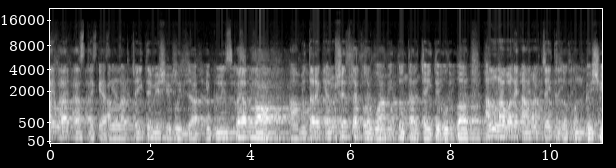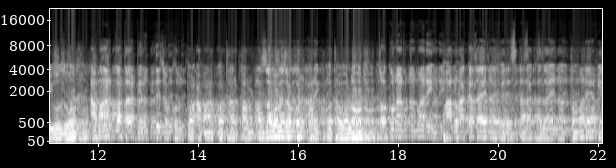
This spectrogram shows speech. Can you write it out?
আল্লাহর কাছ থেকে আল্লাহর চাইতে বেশি বুঝা ইবলিস কয়, আল্লাহ, আমি তারে কেন সেজদা করব? আমি তো তার চাইতে উত্তম। আল্লাহ বলে, আমার চাইতে যখন বেশি বোঝো, আমার কথার বিরুদ্ধে যখন আমার কথার পাল্টা জবাবে যখন আরেক কথা বলো, তখন আর তোমারে ভালো রাখা যায় না, ফেরেশতা রাখা যায় না। তোমারে আমি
